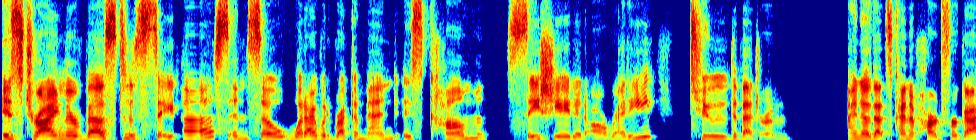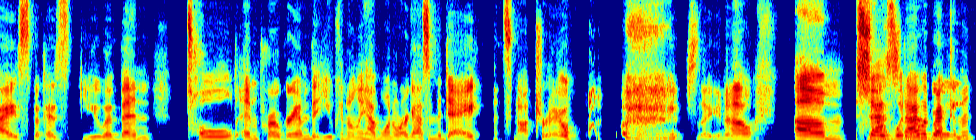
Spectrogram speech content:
is trying their best to sate us. And so, what I would recommend is come satiated already to the bedroom. I know that's kind of hard for guys because you have been told and programmed that you can only have one orgasm a day. That's not true. so, you know, um, so Masturbate. what I would recommend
